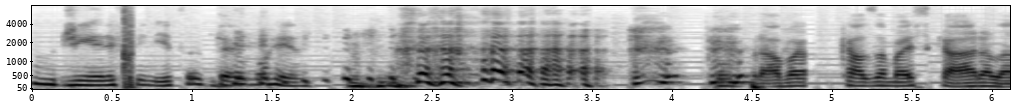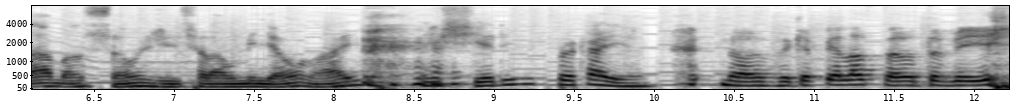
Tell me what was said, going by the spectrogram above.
o dinheiro infinito até morrendo. Comprava a casa mais cara lá, a mansão de, sei lá, um milhão lá e enchia de porcaria. Nossa, que apelação também.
